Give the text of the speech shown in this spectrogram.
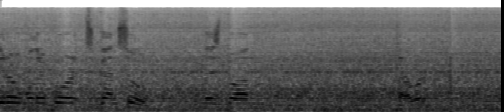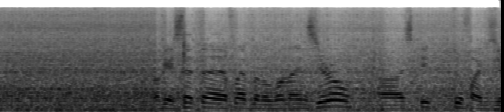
will report Gansu, Lisbon Tower. Okay, set uh, flight level 190, uh, speed 250.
